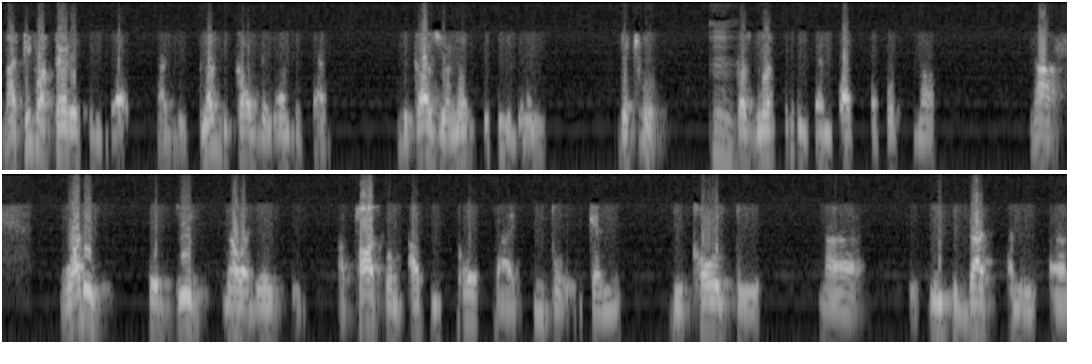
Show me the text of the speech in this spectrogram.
my people are perishing there, but it's not because they want to perish because you're not teaching them the truth. Mm. Because not teaching them what they're supposed to know. Now, what is it good nowadays is apart from us being taught by people who can be called to uh, into that I mean uh,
